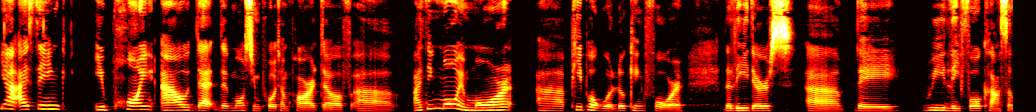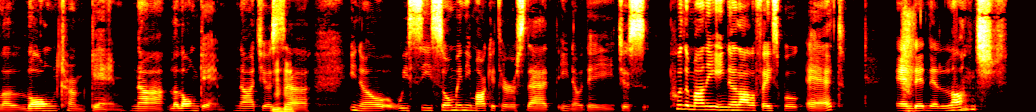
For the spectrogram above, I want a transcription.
Yeah, I think you point out that the most important part of, uh, I think more and more uh, people were looking for the leaders. Uh, they really focus on the long term game, not the long game, not just mm-hmm. uh, you know, we see so many marketers that, you know, they just put the money in a lot of Facebook ad and then they launch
